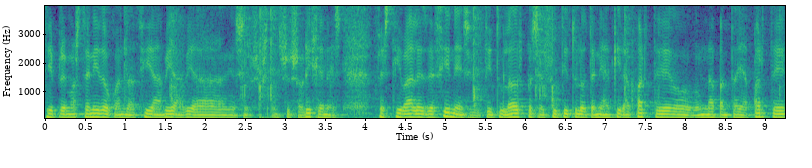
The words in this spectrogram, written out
Siempre hemos tenido, cuando hacía, había, había en sus, orígenes festivales de cine subtitulados, pues el subtítulo tenía que ir aparte o una pantalla aparte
